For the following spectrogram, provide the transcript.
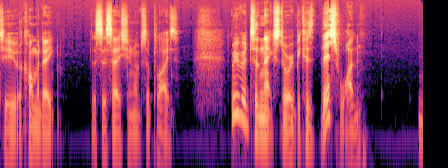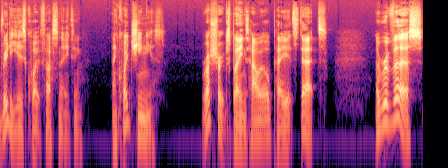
to accommodate the cessation of supplies. Move on to the next story because this one really is quite fascinating and quite genius. Russia explains how it will pay its debts. A reverse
